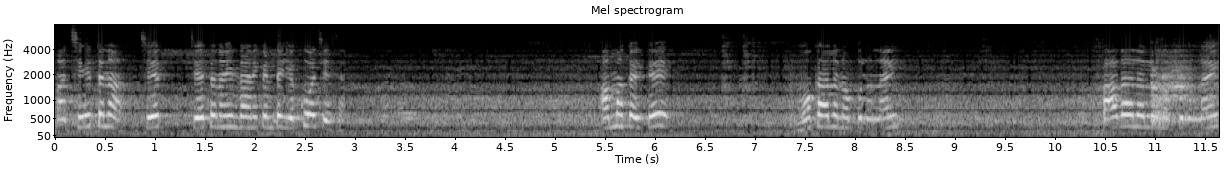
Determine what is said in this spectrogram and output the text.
మా చేతన చే చేతనైన దానికంటే ఎక్కువ చేశాను. అమ్మకైతే మోకాల నొప్పులు ఉన్నాయి పాదాలలో నొప్పులు ఉన్నాయి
